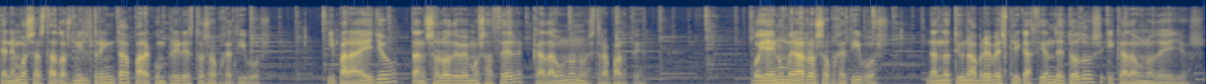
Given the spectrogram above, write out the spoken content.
Tenemos hasta 2030 para cumplir estos objetivos y para ello tan solo debemos hacer cada uno nuestra parte. Voy a enumerar los objetivos, dándote una breve explicación de todos y cada uno de ellos.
